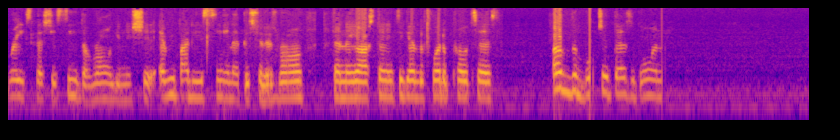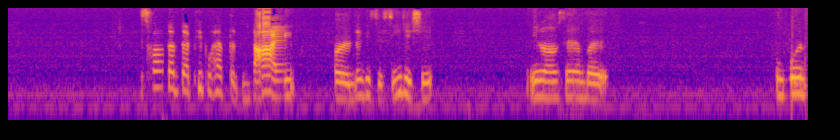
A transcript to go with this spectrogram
race that should see the wrong in this shit. Everybody is seeing that this shit is wrong, and they are standing together for the protest of the bullshit that's going on. It's fucked up that people have to die for niggas to see this shit. You know what I'm saying? But what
